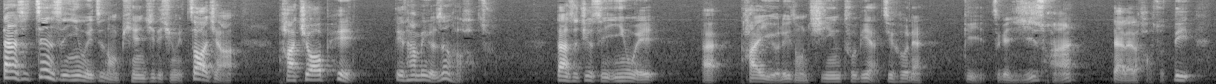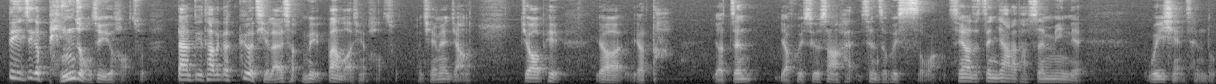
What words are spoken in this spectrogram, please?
但是正是因为这种偏激的行为，照讲他交配对他没有任何好处，但是就是因为，哎，他有了一种基因突变，最后呢给这个遗传带来了好处，对对这个品种是有好处，但对他那个个体来说没有半毛钱好处。我前面讲了，交配。要要打，要争，要会受伤害，甚至会死亡，实际上是增加了他生命的危险程度。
